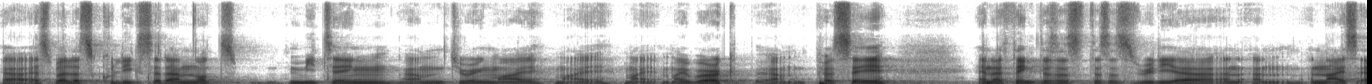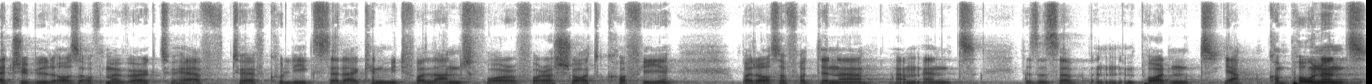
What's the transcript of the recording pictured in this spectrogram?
uh, as well as colleagues that I'm not meeting um, during my my my, my work um, per se. And I think this is this is really a, a, a, nice attribute also of my work to have to have colleagues that I can meet for lunch for for a short coffee, but also for dinner. Um, and this is a, an important yeah component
